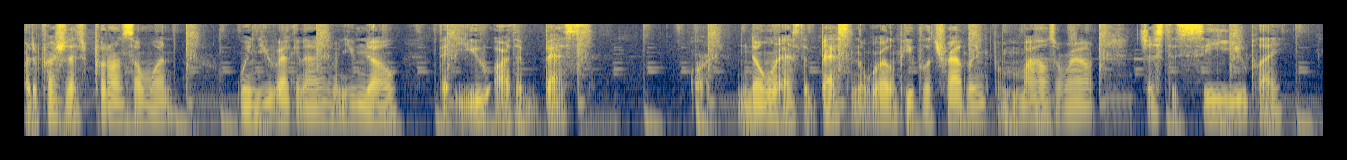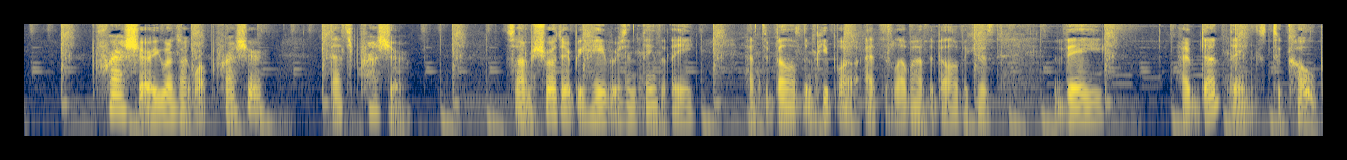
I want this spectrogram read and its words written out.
or the pressure that's put on someone when you recognize, when you know that you are the best, or known as the best in the world, and people are traveling from miles around just to see you play. Pressure. You want to talk about pressure? That's pressure. So I'm sure their behaviors and things that they have developed and people at this level have developed because they have done things to cope,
